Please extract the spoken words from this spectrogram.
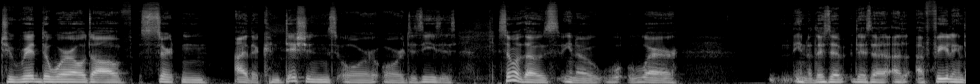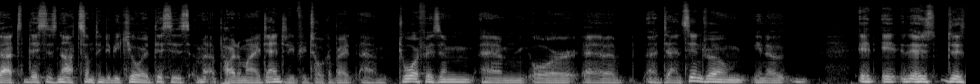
to rid the world of certain either conditions or or diseases. Some of those, you know, w- where you know, there's a there's a, a, feeling that this is not something to be cured. This is a part of my identity. If you talk about um, dwarfism um, or uh, uh Down syndrome, you know, it, it, there's, there's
